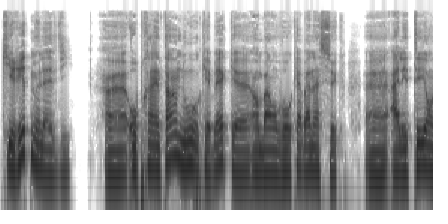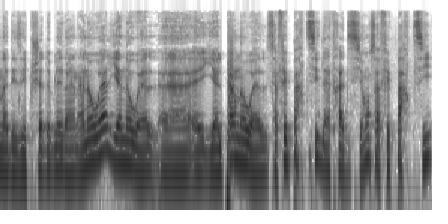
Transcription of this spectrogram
qui rythment la vie. Euh, au printemps, nous, au Québec, euh, on, ben, on va aux cabanes à sucre. Euh, à l'été, on a des épluchettes de blé d'Inde. À Noël, il y a Noël. il y a le Père Noël. Ça fait partie de la tradition. Ça fait partie,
